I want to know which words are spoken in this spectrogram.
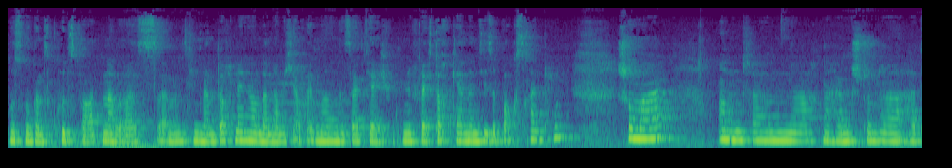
muss nur ganz kurz warten, aber es ähm, ging dann doch länger und dann habe ich auch irgendwann gesagt, ja, ich würde ihn vielleicht doch gerne in diese Box reintun, schon mal. Und ähm, nach einer halben Stunde hat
